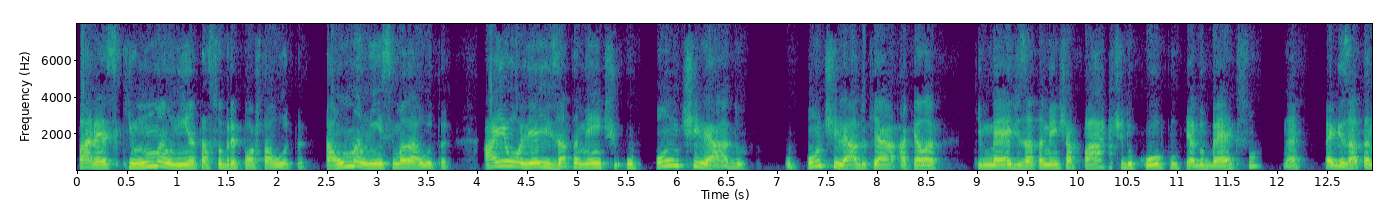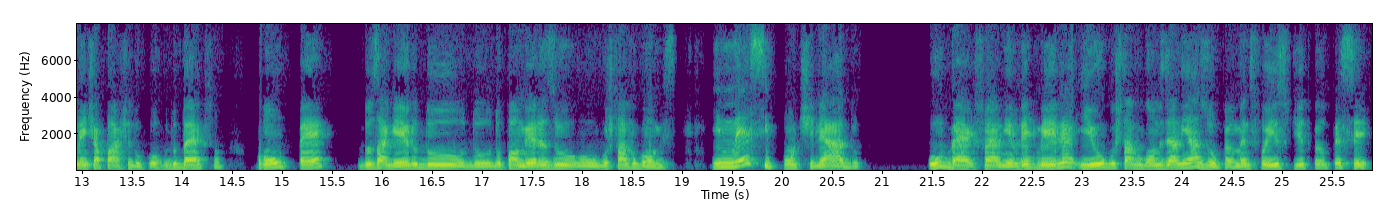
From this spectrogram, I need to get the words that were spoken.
parece que uma linha está sobreposta à outra. Está uma linha em cima da outra. Aí eu olhei exatamente o pontilhado. O pontilhado que é aquela que mede exatamente a parte do corpo que é do Beckson, né? Pega exatamente a parte do corpo do Beckson com o pé do zagueiro do, do, do Palmeiras, o, o Gustavo Gomes. E nesse pontilhado, o Bergson é a linha vermelha e o Gustavo Gomes é a linha azul. Pelo menos foi isso dito pelo PC.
